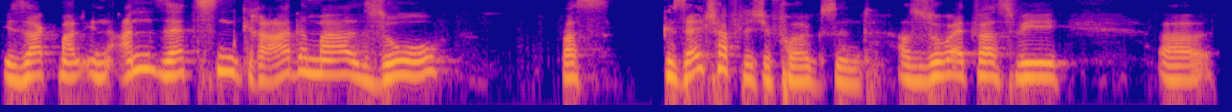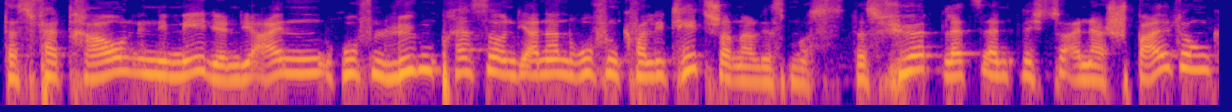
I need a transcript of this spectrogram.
ich sag mal, in Ansätzen gerade mal so, was gesellschaftliche Folgen sind. Also so etwas wie äh, das Vertrauen in die Medien. Die einen rufen Lügenpresse und die anderen rufen Qualitätsjournalismus. Das führt letztendlich zu einer Spaltung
